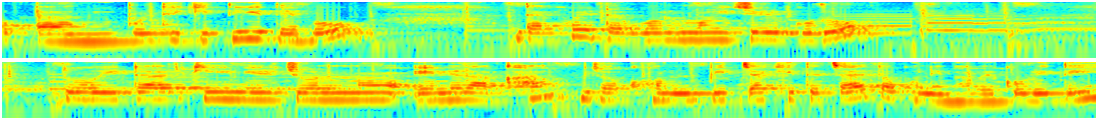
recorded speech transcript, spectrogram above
ওটা আমি উপর থেকে দিয়ে দেব। দেখো এটা গোলমরিচের গুঁড়ো। তো এটা আর কি এর জন্য এনে রাখা। যখন পিৎজা খেতে চায় তখন এভাবে করে দিই,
